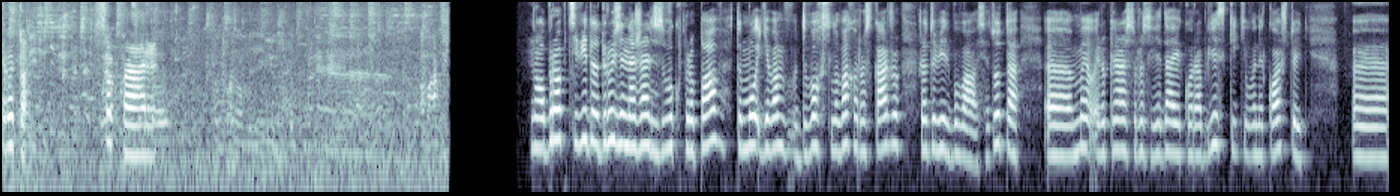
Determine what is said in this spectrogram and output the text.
Круто. Супер. На обробці відео, друзі, на жаль, звук пропав, тому я вам в двох словах розкажу, що тут відбувалося. Тут е, ми якраз розглядаємо кораблі, скільки вони коштують, е,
